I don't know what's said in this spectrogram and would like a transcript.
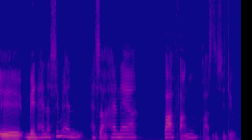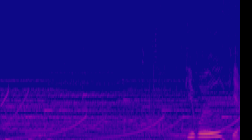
Øh, men han er simpelthen, altså han er bare fanget resten af sit liv. De røde fjer.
